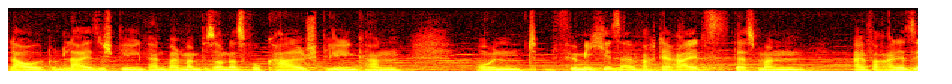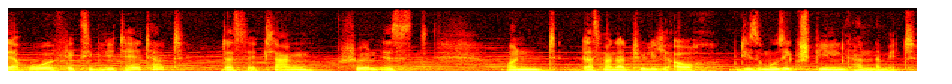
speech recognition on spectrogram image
laut und leise spielen kann, weil man besonders vokal spielen kann. Und für mich ist einfach der Reiz, dass man einfach eine sehr hohe Flexibilität hat, dass der Klang schön ist und dass man natürlich auch diese Musik spielen kann damit.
